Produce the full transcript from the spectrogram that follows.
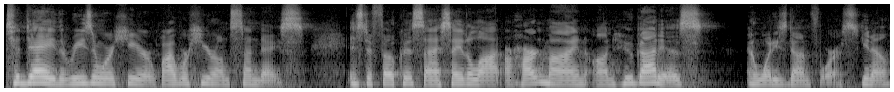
Today, the reason we're here, why we're here on Sundays, is to focus, and I say it a lot, our heart and mind on who God is and what He's done for us, you know.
